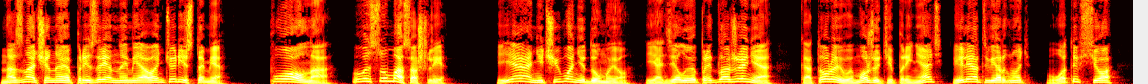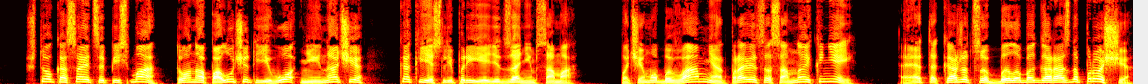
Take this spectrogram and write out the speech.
назначенное презренными авантюристами? Полно! Вы с ума сошли! Я ничего не думаю. Я делаю предложение, которое вы можете принять или отвергнуть. Вот и все. Что касается письма, то она получит его не иначе, как если приедет за ним сама. Почему бы вам не отправиться со мной к ней? Это, кажется, было бы гораздо проще.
